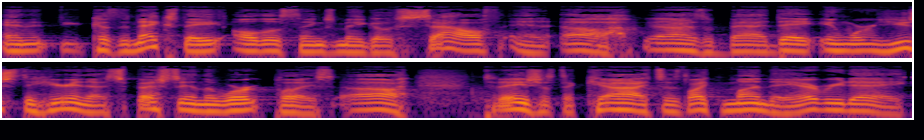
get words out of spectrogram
And because the next day, all those things may go south, and oh, that was a bad day. And we're used to hearing that, especially in the workplace. Ah, oh, today's just a cat. It's like Monday every day,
